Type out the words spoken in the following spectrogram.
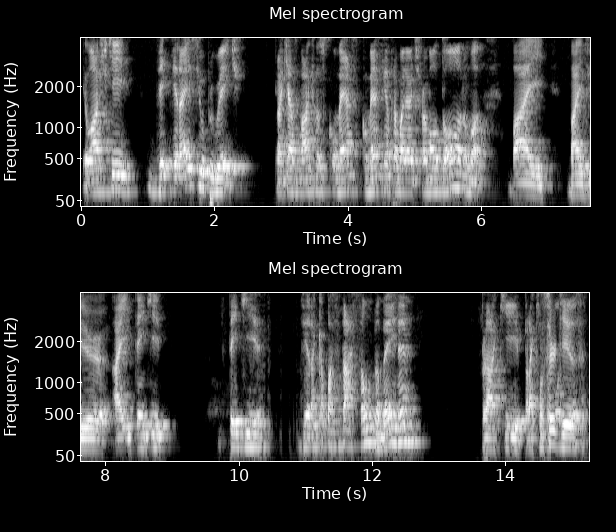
eu acho que virar esse upgrade para que as máquinas comecem, comecem a trabalhar de forma autônoma, vai, vai vir, aí tem que, tem que ver a capacitação também, né? Para que, para que Com certeza.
